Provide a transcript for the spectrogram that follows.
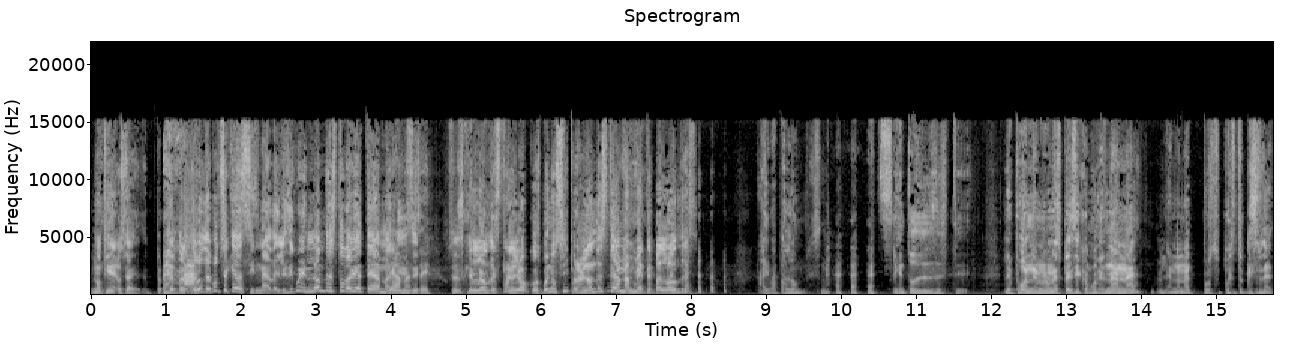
no tiene, o sea, de, de- se queda sin nada y le dice, güey, en Londres todavía te aman. Te aman, dice, sí. "Pues es que en Londres están locos. Bueno, sí, pero en Londres te aman, vete para Londres. Ahí va para Londres, ¿no? Y entonces, este, le ponen una especie como de nana. La nana, por supuesto que es una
